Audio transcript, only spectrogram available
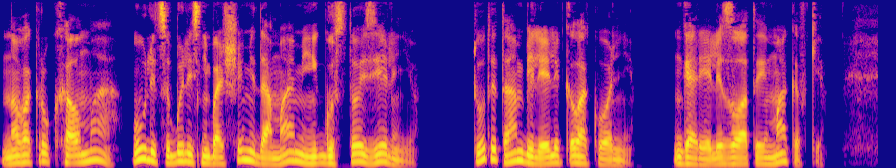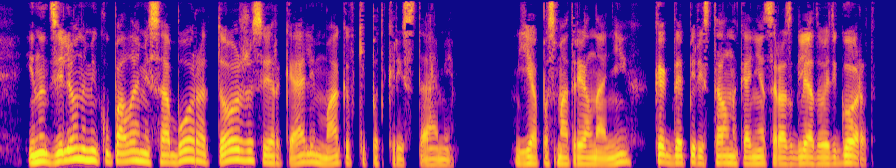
но вокруг холма улицы были с небольшими домами и густой зеленью. Тут и там белели колокольни, горели золотые маковки. И над зелеными куполами собора тоже сверкали маковки под крестами. Я посмотрел на них, когда перестал наконец разглядывать город.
